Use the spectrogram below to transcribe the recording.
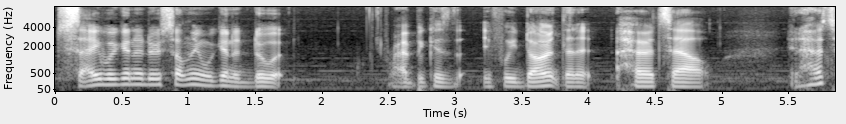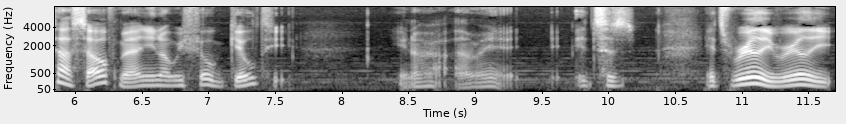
say we're going to do something, we're going to do it. Right? Because if we don't, then it hurts our it hurts ourselves, man. You know, we feel guilty. You know, I mean, it's as, it's really really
